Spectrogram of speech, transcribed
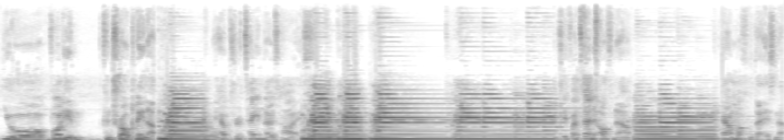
your volume control cleanup. It helps retain those highs. So if I turn it off now, how muffled that is now.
